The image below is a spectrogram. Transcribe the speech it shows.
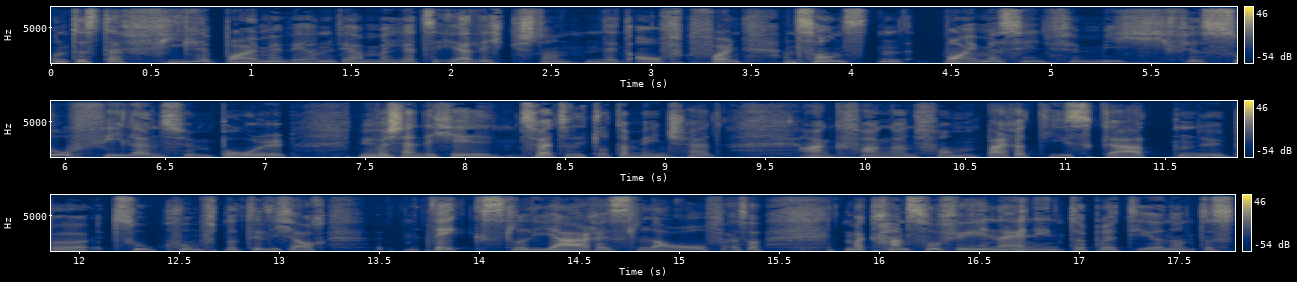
Und dass da viele Bäume wären, wären mir jetzt ehrlich gestanden nicht aufgefallen. Ansonsten, Bäume sind für mich für so viel ein Symbol, wie wahrscheinlich eh zwei Drittel der Menschheit. Angefangen vom Paradiesgarten über Zukunft, natürlich auch Wechsel, Jahreslauf. Also man kann so viel hineininterpretieren und das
